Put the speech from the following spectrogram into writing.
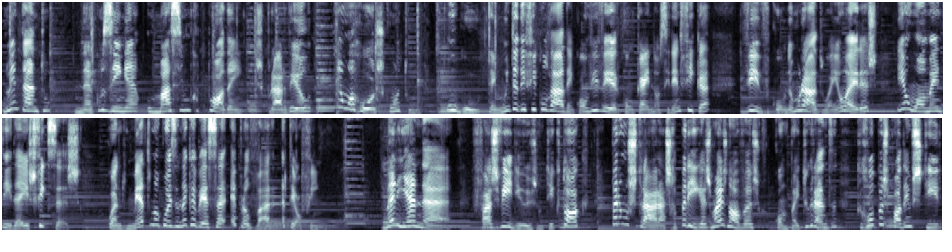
No entanto, na cozinha, o máximo que podem esperar dele é um arroz com atum. Hugo tem muita dificuldade em conviver com quem não se identifica, vive com o namorado em Oeiras e é um homem de ideias fixas. Quando mete uma coisa na cabeça é para levar até ao fim. Mariana faz vídeos no TikTok para mostrar às raparigas mais novas, com peito grande, que roupas podem vestir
